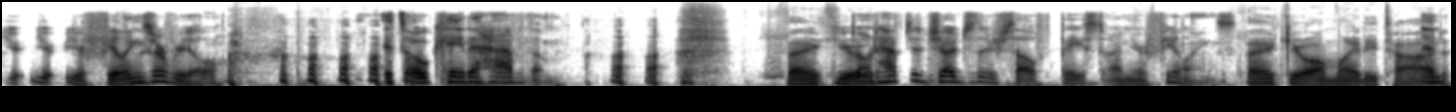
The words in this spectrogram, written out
Your, your, your feelings are real. it's okay to have them. Thank you. You don't have to judge yourself based on your feelings. Thank you, Almighty Todd. And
